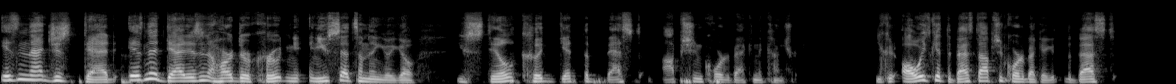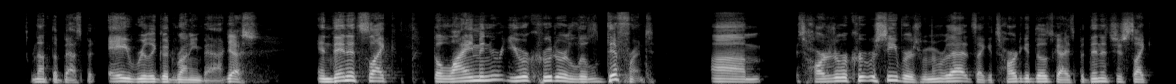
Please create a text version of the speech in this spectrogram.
isn't that just dead? Isn't it dead? Isn't it hard to recruit? And, and you said something, you go, you still could get the best option quarterback in the country. You could always get the best option quarterback, the best, not the best, but a really good running back. Yes. And then it's like the linemen you recruit are a little different. Um, it's harder to recruit receivers. Remember that? It's like it's hard to get those guys, but then it's just like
